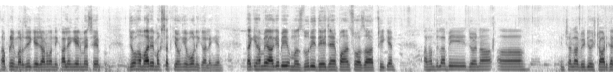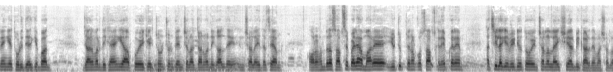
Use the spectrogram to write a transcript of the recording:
اپنی مرضی کے جانور نکالیں گے ان میں سے۔ جو ہمارے مقصد کے ہوں گے وہ نکالیں گے۔ تاکہ ہمیں آگے بھی مزدوری دے جائیں پانچ سو ہزار، ٹھیک ہے۔ الحمدللہ بھی جو ہے نا انشاءاللہ ویڈیو سٹارٹ کریں گے۔ تھوڑی دیر کے بعد جانور دکھائیں گے۔ آپ کو ایک ایک چن چن کے انشاءاللہ جانور نکال دیں۔ انشاءاللہ ادھر سے ہم اور الحمدللہ سب سے پہلے ہمارے یوٹیوب چینل کو سبسکرائب کریں۔ اچھی لگے ویڈیو تو انشاءاللہ لائک، شیئر بھی کر دیں، ماشاءاللہ۔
